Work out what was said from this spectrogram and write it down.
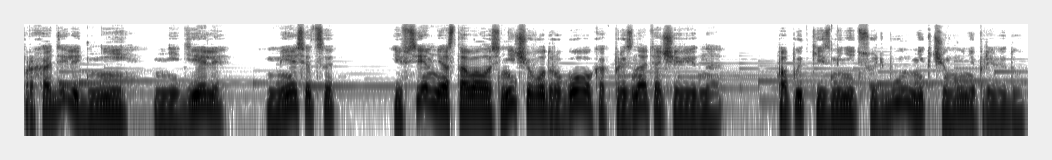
Проходили дни, недели, месяцы, и всем не оставалось ничего другого, как признать очевидное. Попытки изменить судьбу ни к чему не приведут.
